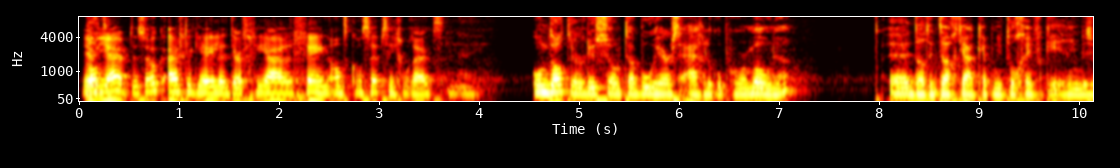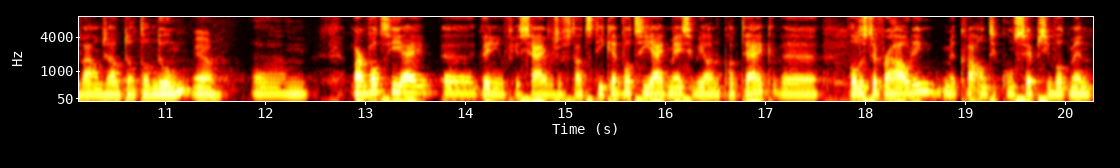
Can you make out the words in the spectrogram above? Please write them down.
Ja, jij hebt dus ook eigenlijk je hele 30 jaren geen anticonceptie gebruikt. Nee. Omdat er dus zo'n taboe heerste eigenlijk op hormonen. eh, dat ik dacht, ja, ik heb nu toch geen verkering, dus waarom zou ik dat dan doen? Ja. Ehm, maar wat zie jij, eh, ik weet niet of je cijfers of statistiek hebt, wat zie jij het meeste bij jou in de praktijk? Eh, wat is de verhouding met, qua anticonceptie wat men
